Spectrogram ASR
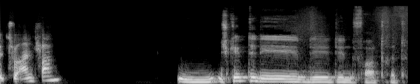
Willst du anfangen? Ich gebe dir die, die, den Vortritt.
